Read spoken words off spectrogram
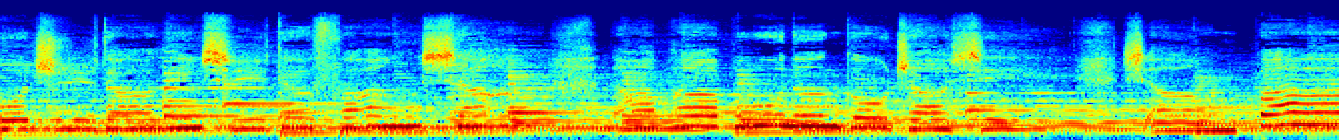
我知道灵犀的方向，哪怕不能够朝夕相伴。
